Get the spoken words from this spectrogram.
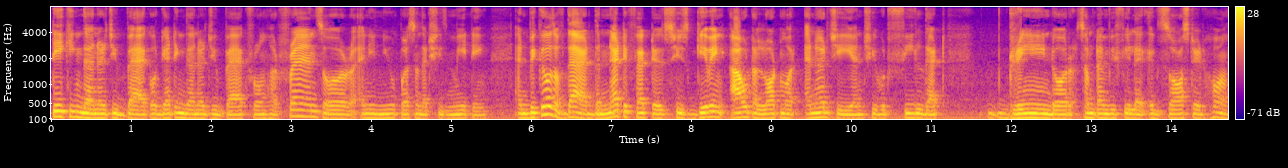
taking the energy back or getting the energy back from her friends or any new person that she's meeting. And because of that the net effect is she's giving out a lot more energy and she would feel that drained or sometimes we feel like exhausted. Huh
